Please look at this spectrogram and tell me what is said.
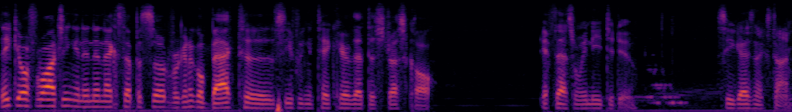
thank you all for watching, and in the next episode, we're going to go back to see if we can take care of that distress call. If that's what we need to do. See you guys next time.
